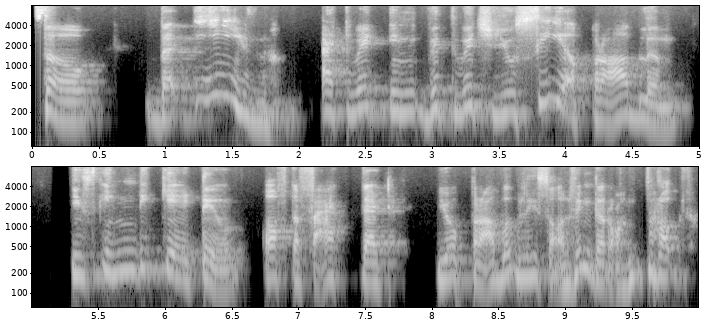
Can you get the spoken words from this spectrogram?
So the ease at which, in, with which you see a problem is indicative of the fact that you're probably solving the wrong problem.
